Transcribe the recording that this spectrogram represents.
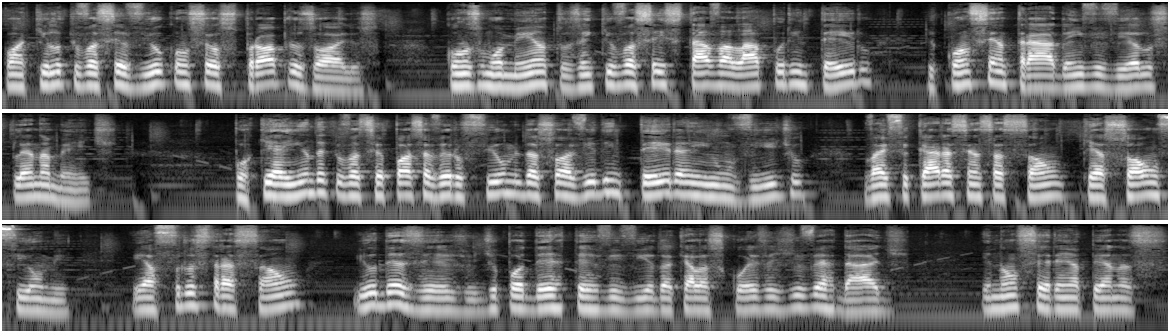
com aquilo que você viu com seus próprios olhos, com os momentos em que você estava lá por inteiro e concentrado em vivê-los plenamente. Porque, ainda que você possa ver o filme da sua vida inteira em um vídeo, vai ficar a sensação que é só um filme e a frustração e o desejo de poder ter vivido aquelas coisas de verdade e não serem apenas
